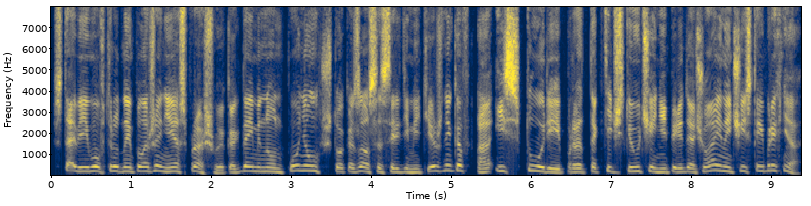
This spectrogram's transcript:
Ставя его в трудное положение, я спрашиваю, когда именно он понял, что оказался среди мятежников, а истории про тактические учения и передачу Айны — чистая брехня.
